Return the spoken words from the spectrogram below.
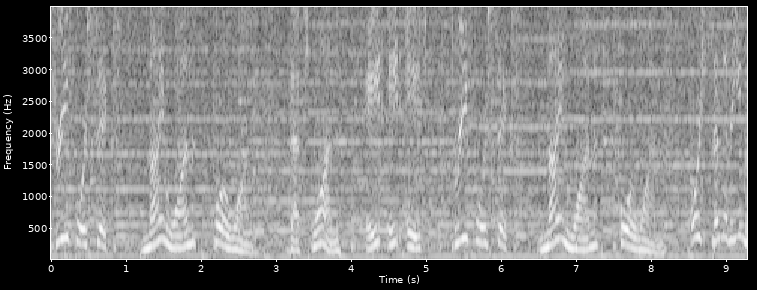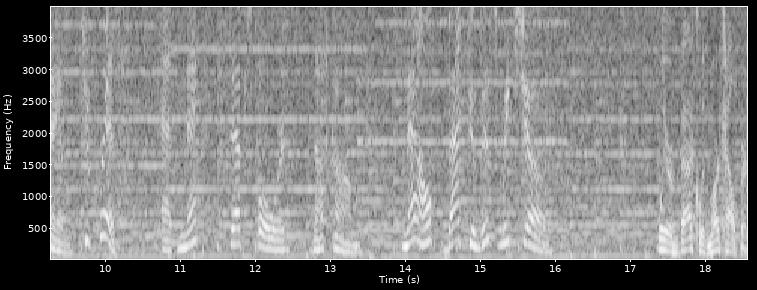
346 9141. That's 1 888 346 9141. Or send an email to Chris at nextstepsforward.com. Now, back to this week's show. We are back with Mark Halperin,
